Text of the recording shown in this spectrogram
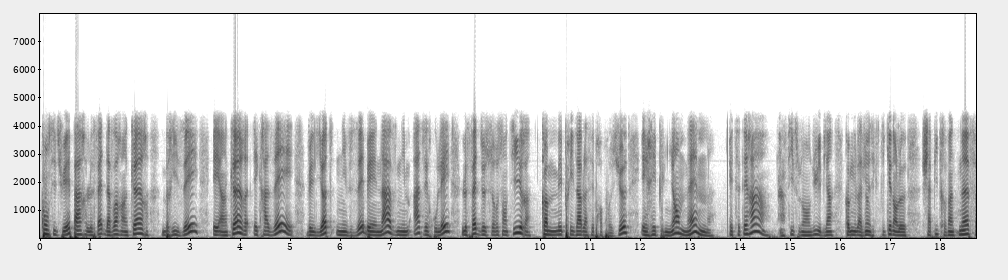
constitué par le fait d'avoir un cœur brisé et un cœur écrasé, Veliot nivze verroulé, le fait de se ressentir comme méprisable à ses propres yeux et répugnant même etc. Ainsi sous-entendu, eh bien, comme nous l'avions expliqué dans le chapitre 29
